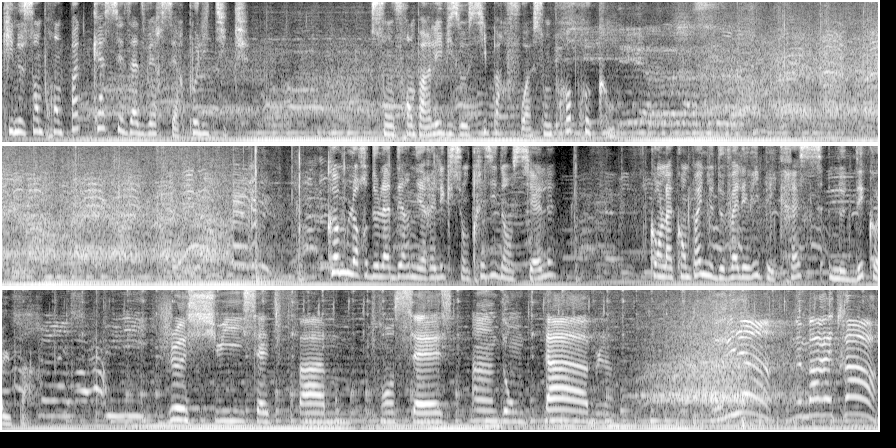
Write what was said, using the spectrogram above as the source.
qui ne s'en prend pas qu'à ses adversaires politiques. Son franc-parler vise aussi parfois son propre camp. Comme lors de la dernière élection présidentielle, quand la campagne de Valérie Pécresse ne décolle pas. Je suis cette femme française indomptable. Rien ne m'arrêtera.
